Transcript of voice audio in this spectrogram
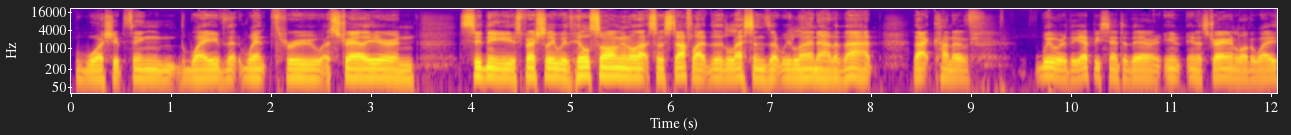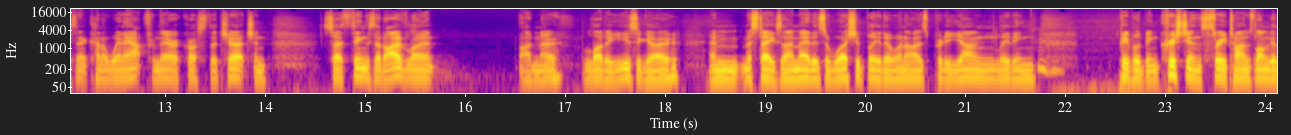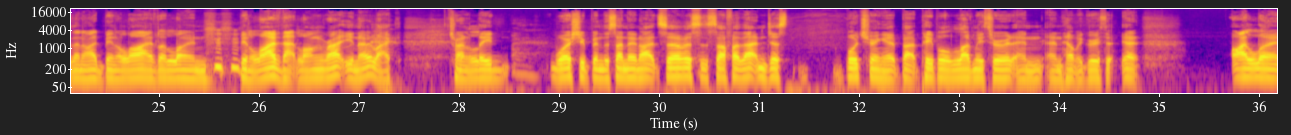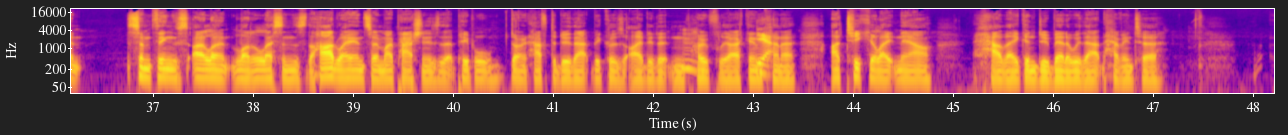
worship thing, the wave that went through Australia and Sydney, especially with Hillsong and all that sort of stuff, like the lessons that we learned out of that, that kind of, we were the epicenter there in, in Australia in a lot of ways, and it kind of went out from there across the church. And so things that I've learned, I don't know, a lot of years ago, and mistakes I made as a worship leader when I was pretty young, leading people who'd been Christians three times longer than I'd been alive, let alone been alive that long, right? You know, like trying to lead worship in the Sunday night service and stuff like that, and just butchering it. But people love me through it and and help me grow through it. I learned some things. I learned a lot of lessons the hard way, and so my passion is that people don't have to do that because I did it, and Mm. hopefully I can Yeah. kind of articulate now how they can do better without having to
